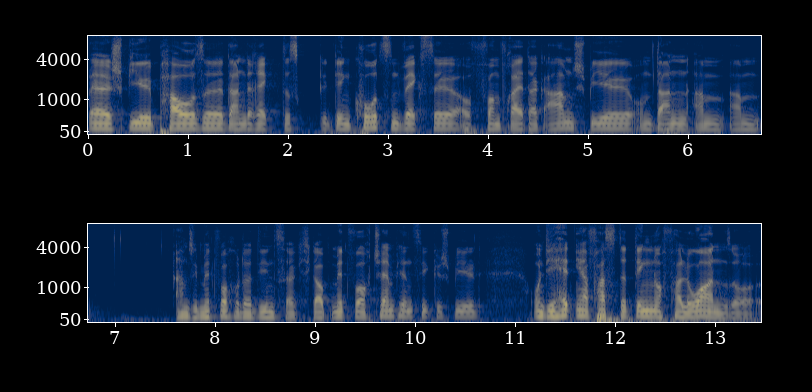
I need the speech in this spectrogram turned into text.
äh, Spielpause, dann direkt das, den kurzen Wechsel auf, vom Freitagabendspiel, um dann am, am, haben sie Mittwoch oder Dienstag, ich glaube Mittwoch Champions League gespielt. Und die hätten ja fast das Ding noch verloren, so.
